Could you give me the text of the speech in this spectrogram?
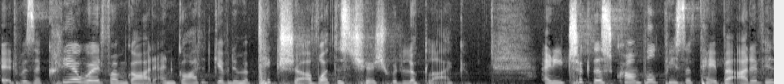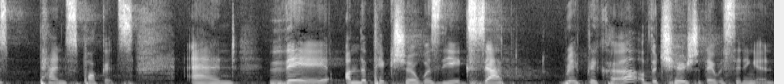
it was a clear word from God, and God had given him a picture of what this church would look like. And he took this crumpled piece of paper out of his pants pockets, and there on the picture was the exact replica of the church that they were sitting in.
